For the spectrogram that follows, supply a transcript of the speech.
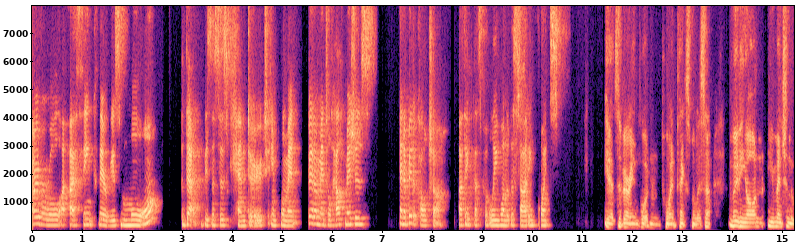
overall, I, I think there is more that businesses can do to implement better mental health measures and a better culture. I think that's probably one of the starting points. Yeah, it's a very important point. Thanks, Melissa. Moving on, you mentioned the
